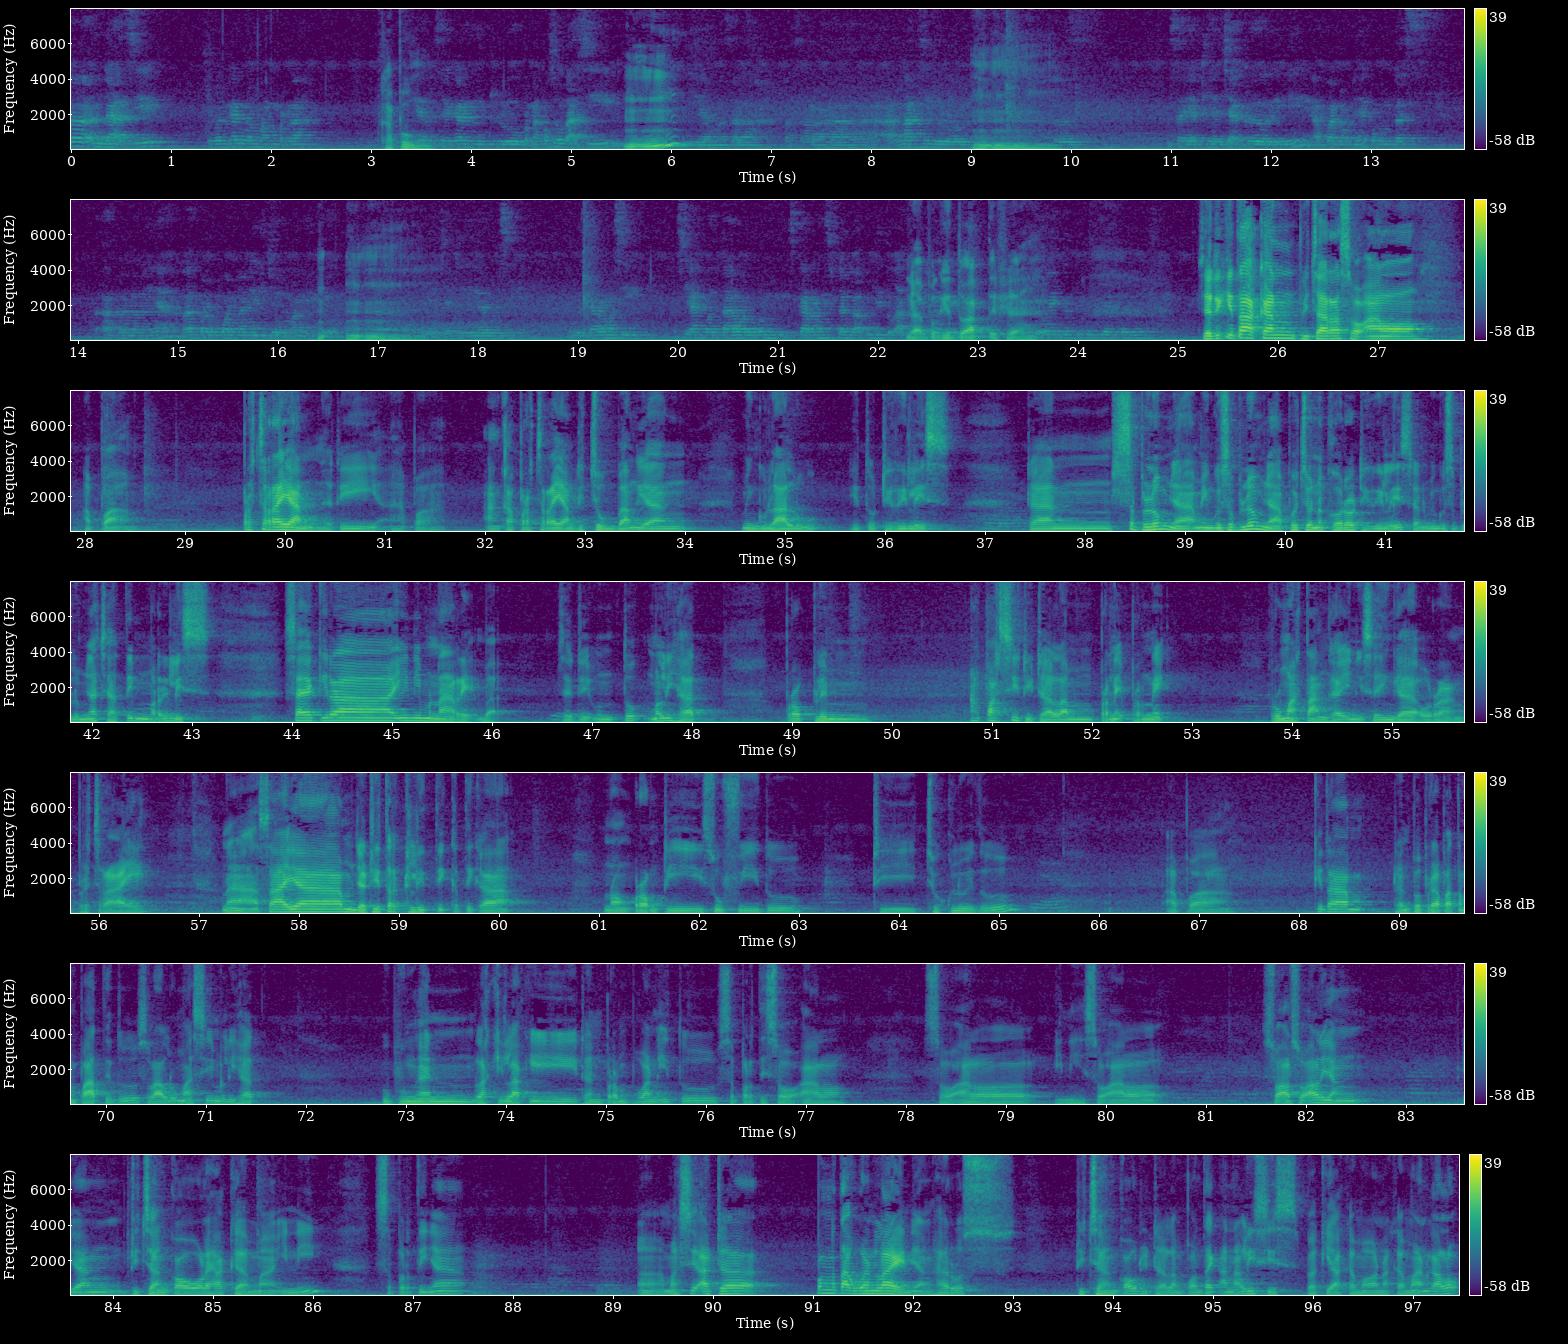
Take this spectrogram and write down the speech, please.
gabung. Ya, saya kan dulu pernah konsultasi. Mm -hmm. Iya masalah masalah anak sih dulu. Mm -hmm. Terus saya diajak ke ini apa namanya komunitas apa namanya perempuan mandiri Jombang itu. Mm begitu aktif ya. Jadi kita akan bicara soal apa perceraian. Jadi apa angka perceraian di Jombang yang minggu lalu itu dirilis dan sebelumnya minggu sebelumnya Bojonegoro dirilis dan minggu sebelumnya Jatim merilis. Saya kira ini menarik, Mbak. Jadi untuk melihat problem apa sih di dalam pernik-pernik rumah tangga ini sehingga orang bercerai. Nah, saya menjadi tergelitik ketika nongkrong di Sufi itu di Joglo itu yeah. apa kita dan beberapa tempat itu selalu masih melihat hubungan laki-laki dan perempuan itu seperti soal soal ini soal soal-soal yang yang dijangkau oleh agama ini sepertinya uh, masih ada pengetahuan lain yang harus dijangkau di dalam konteks analisis bagi agamawan-agamawan kalau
